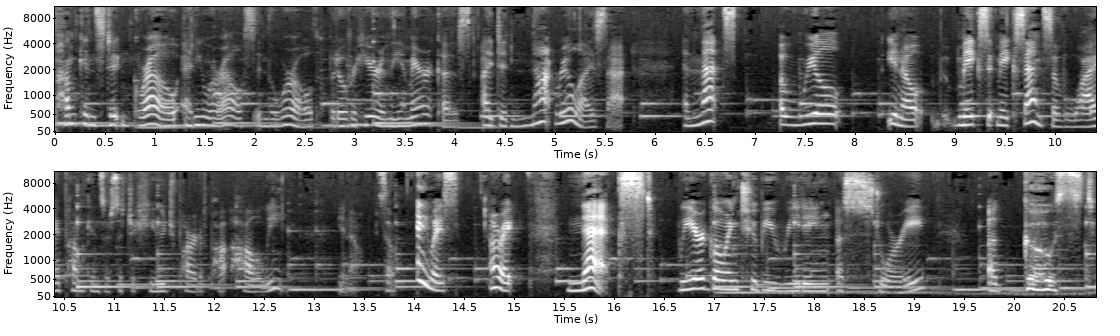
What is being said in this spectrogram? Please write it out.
pumpkins didn't grow anywhere else in the world but over here in the Americas. I did not realize that. And that's a real, you know, makes it make sense of why pumpkins are such a huge part of Halloween, you know. So, anyways, all right. Next, we are going to be reading a story a ghost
